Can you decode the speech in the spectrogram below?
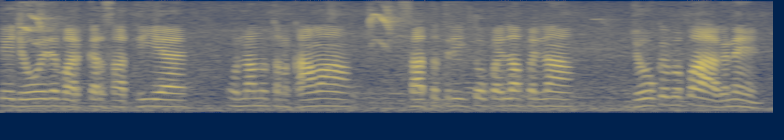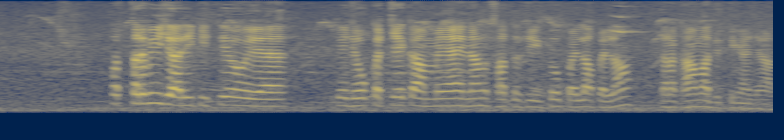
ਕਿ ਜੋ ਇਹ ਵਰਕਰ ਸਾਥੀ ਹੈ, ਉਹਨਾਂ ਨੂੰ ਤਨਖਾਹਾਂ 7 ਤਰੀਕ ਤੋਂ ਪਹਿਲਾਂ ਪਹਿਲਾਂ ਜੋ ਕਿ ਵਿਭਾਗ ਨੇ ਪੱਤਰ ਵੀ ਜਾਰੀ ਕੀਤੇ ਹੋਏ ਆ ਕਿ ਜੋ ਕੱਚੇ ਕੰਮ ਆ ਇਹਨਾਂ ਨੂੰ 7 ਤਰੀਕ ਤੋਂ ਪਹਿਲਾਂ ਪਹਿਲਾਂ ਤਨਖਾਹਾਂ ਦਿੱਤੀਆਂ ਜਾਣ।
